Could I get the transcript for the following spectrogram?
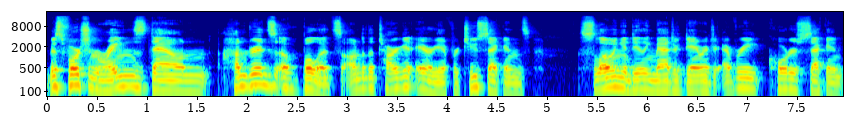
Miss Fortune rains down hundreds of bullets onto the target area for two seconds, slowing and dealing magic damage every quarter second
